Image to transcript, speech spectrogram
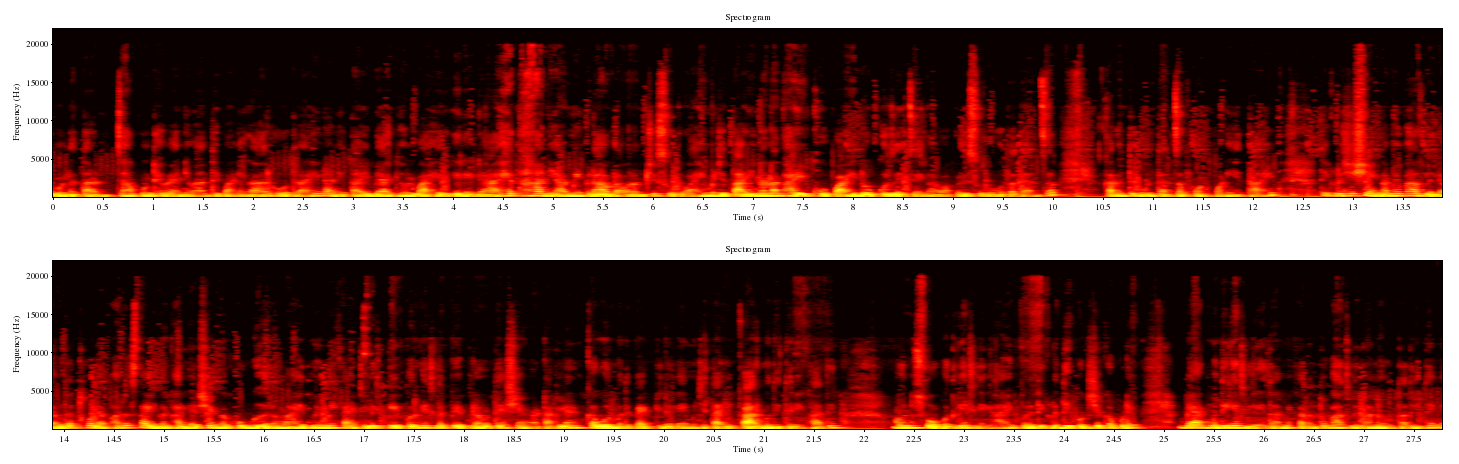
तर म्हणलं ताट झाकून ठेवूया. निवांत ते पाणी गार होत राहील आणि ताई बॅग घेऊन बाहेर गेलेल्या आहेत आणि आम्ही इकडं आवरावर आमची सुरू आहे. म्हणजे ताईंना ना घाई खूप आहे. लवकर जायचं आहे गावाकडे सुरू होतं त्यांचं. कारण तिकडून त्यांचा फोन पण येत आहे. तिकडे जी शेंगा मी भाजलेल्या होत्या थोड्याफारच ताईनं खाल्ल्या. शेंगा खूप गरम आहेत. मी मी काय केलं पेपर घेतलं. पेपरावर त्या शेंगा टाकल्या आणि कवरमध्ये पॅक केलेल्या आहे. म्हणजे ताई कारमध्ये तरी खातील. म्हणून सोबत घेतलेला आहे. परत इकडे दीपकचे कपडे बॅगमध्ये घेतले आहेत आम्ही कारण तो घातलेला नव्हता तिथे.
